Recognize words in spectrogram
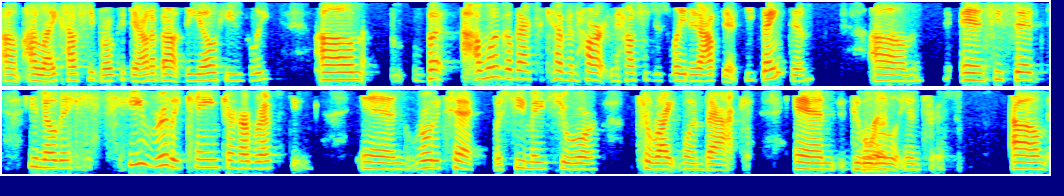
Um, I like how she broke it down about D.L. Hughley. Um, but I want to go back to Kevin Hart and how she just laid it out there. She thanked him, um, and she said, you know, that he really came to her rescue and wrote a check, but she made sure to write one back and do Correct. a little interest. Um,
